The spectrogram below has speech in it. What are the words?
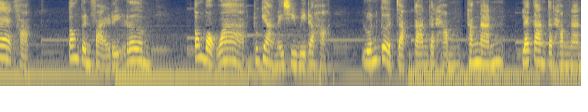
แรกค่ะ ต้องเป็นฝ่ายริเริ่ม ต้องบอกว่าทุกอย่างในชีวิตอะค่ะ ล้วนเกิดจากการกระทำทั้งนั้น และการกระทำนั้น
